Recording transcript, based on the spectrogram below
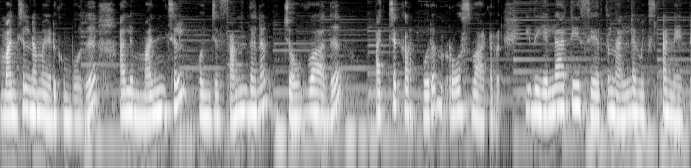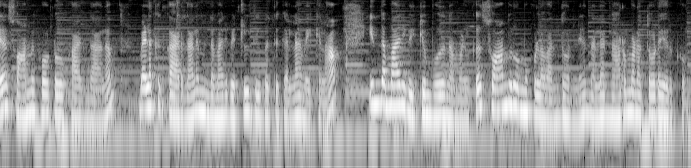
மஞ்சள் நம்ம எடுக்கும்போது அதில் மஞ்சள் கொஞ்சம் சந்தனம் ஜவ்வாது பச்சை கற்பூரம் ரோஸ் வாட்டர் இது எல்லாத்தையும் சேர்த்து நல்லா மிக்ஸ் பண்ணிவிட்டு சுவாமி ஃபோட்டோவுக்காக இருந்தாலும் விளக்குக்காக இருந்தாலும் இந்த மாதிரி வெற்றில் தீபத்துக்கெல்லாம் வைக்கலாம். இந்த மாதிரி வைக்கும்போது நம்மளுக்கு சுவாமி ரூமுக்குள்ளே வந்தோடனே நல்ல நறுமணத்தோடு இருக்கும்.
